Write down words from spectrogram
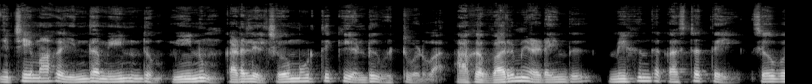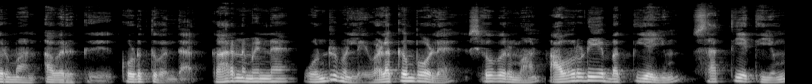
நிச்சயமாக இந்த மீண்டும் மீனும் கடலில் சிவமூர்த்திக்கு என்று விட்டுவிடுவார். ஆக வறுமை அடைந்து மிகுந்த கஷ்டத்தை சிவபெருமான் அவருக்கு கொடுத்து வந்தார். காரணம் என்ன? ஒன்றுமில்லை. வழக்கம் போல சிவபெருமான் அவருடைய பக்தியையும் சத்தியத்தையும்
